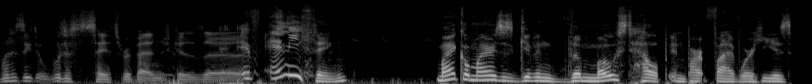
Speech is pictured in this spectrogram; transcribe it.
what does he do? We'll just say it's revenge because uh, if anything, Michael Myers is given the most help in part five, where he is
